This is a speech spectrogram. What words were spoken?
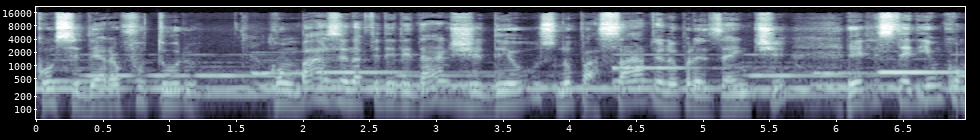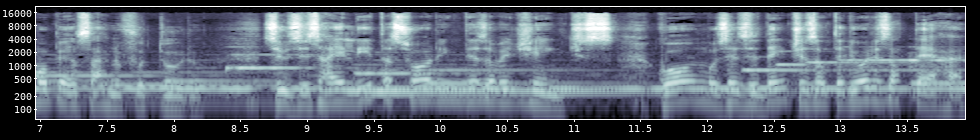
considera o futuro com base na fidelidade de Deus no passado e no presente, eles teriam como pensar no futuro. Se os israelitas forem desobedientes, como os residentes anteriores da terra,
